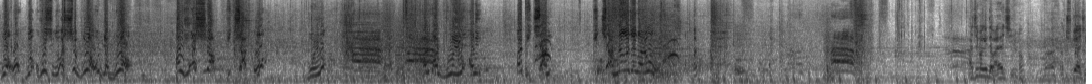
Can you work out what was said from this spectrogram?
뭐야? 어? 뭐야? 후레쉬 뭐야? 아, 씨, 뭐야? 어, 야, 뭐야? 아니, 후레쉬가 빛이 안, 어? 뭐예요? 아니, 아니, 뭐예요? 아니, 아니, 빛이 안, 빛이 안 나가잖아요! 아니, 마지막인데 와야지, 어? 나 죽여야지.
